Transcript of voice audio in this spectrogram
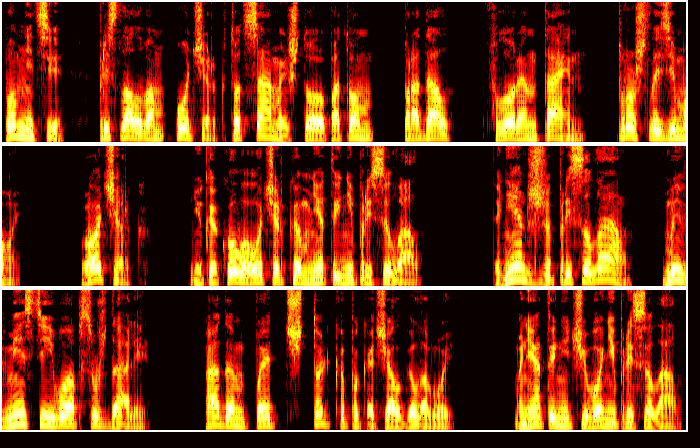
Помните, прислал вам очерк, тот самый, что потом продал Флорентайн прошлой зимой?» «Очерк? Никакого очерка мне ты не присылал». «Да нет же, присылал. Мы вместе его обсуждали. Адам Пэтч только покачал головой. «Мне ты ничего не присылал.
